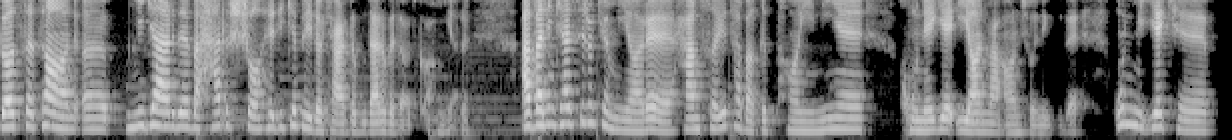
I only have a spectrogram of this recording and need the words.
دادستان میگرده و هر شاهدی که پیدا کرده بوده رو به دادگاه میاره. اولین کسی رو که میاره همسایه طبقه پایینی خونه ایان و آنتونی بوده. اون میگه که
